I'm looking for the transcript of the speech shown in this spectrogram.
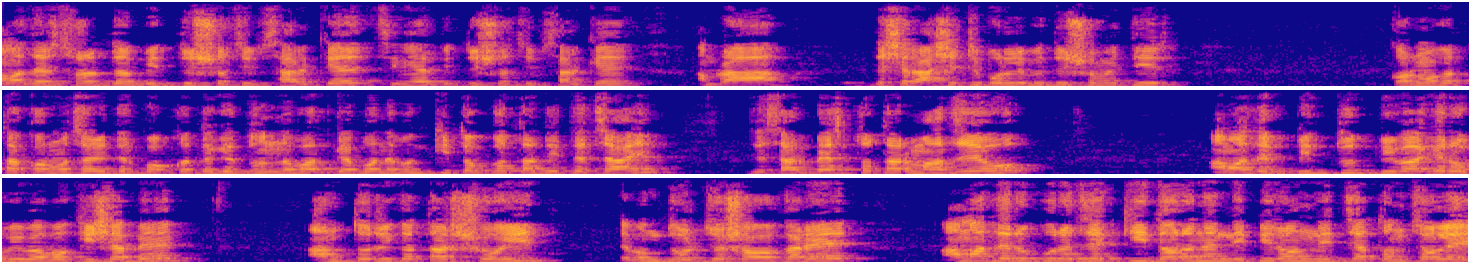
আমাদের শ্রদ্ধেয় বিদ্যুৎ সচিব স্যারকে, সিনিয়র বিদ্যুৎ সচিব স্যারকে, আমরা দেশের আশিটি পল্লী বিদ্যুৎ সমিতির কর্মকর্তা, কর্মচারীদের পক্ষ থেকে ধন্যবাদ জ্ঞাপন এবং কৃতজ্ঞতা দিতে চাই যে স্যার ব্যস্ততার মাঝেও আমাদের বিদ্যুৎ বিভাগের অভিভাবক হিসাবে আন্তরিকতার সহিত এবং ধৈর্য সহকারে আমাদের উপরে যে কি ধরনের নিপীড়ন, নির্যাতন চলে,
